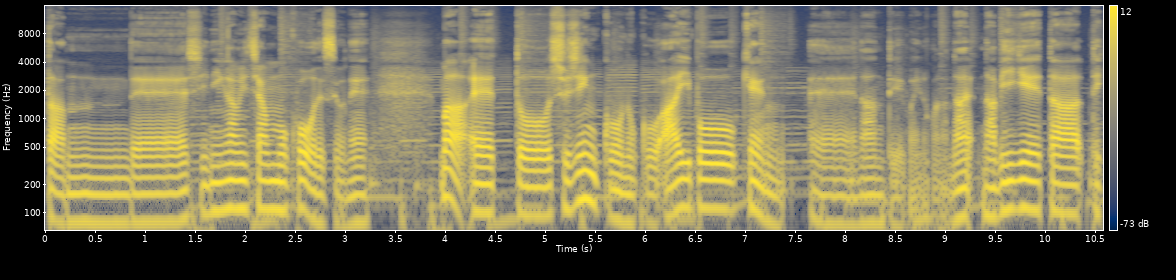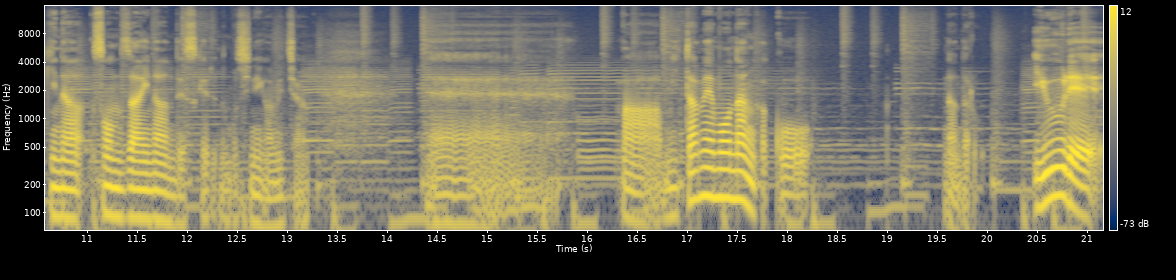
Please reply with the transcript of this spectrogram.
たんで、死神ちゃんもこうですよね。まあ、えー、っと、主人公のこう相棒兼、えー、て言えばいいのかなナビゲーター的な存在なんですけれども、死神ちゃん。えー、まあ、見た目もなんかこう、なんだろう、幽霊、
